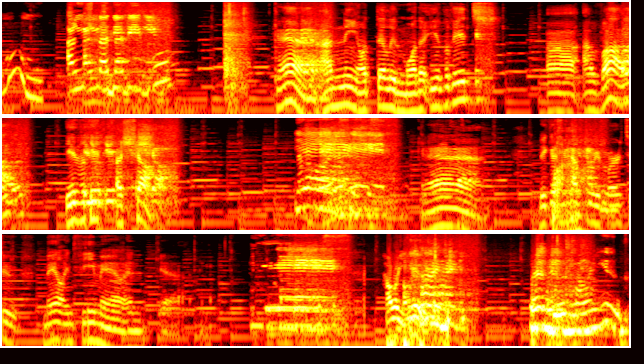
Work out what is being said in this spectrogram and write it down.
Ooh. Are you studying Hebrew? Can. Ani hotel in Moda Ivrit. Uh, Aval. Ivrit Asha. Yes. Can. Because you have to refer to male and female and yeah. Yes. How are you? Well, good. How are you?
